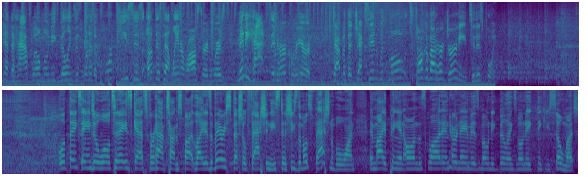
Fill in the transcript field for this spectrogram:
lead at the half. Well, Monique Billings is one of the core pieces of this Atlanta roster and wears many hats in her career. Tabitha checks in with Mo to talk about her journey to this point. Well, thanks, Angel. Well, today's guest for Halftime Spotlight is a very special fashionista. She's the most fashionable one, in my opinion, on the squad, and her name is Monique Billings. Monique, thank you so much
